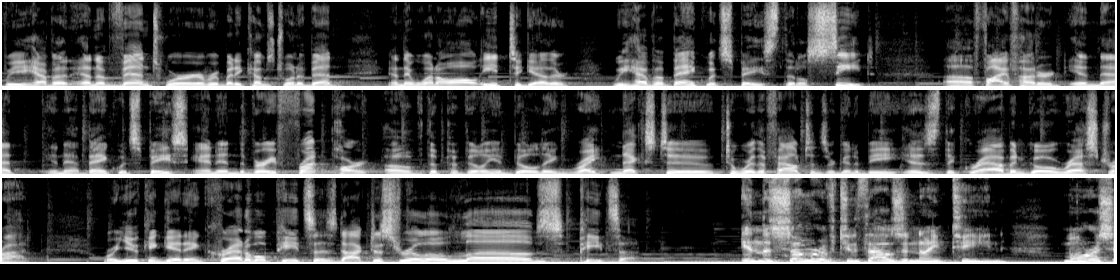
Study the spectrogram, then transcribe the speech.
we have a, an event where everybody comes to an event and they want to all eat together, we have a banquet space that'll seat uh, 500 in that in that banquet space. And in the very front part of the pavilion building, right next to, to where the fountains are going to be, is the Grab and Go restaurant, where you can get incredible pizzas. Dr. Cerullo loves pizza. In the summer of 2019, Morris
